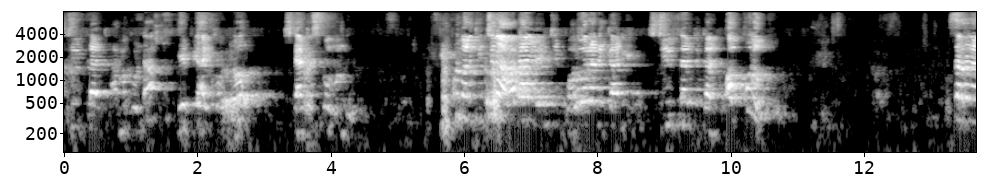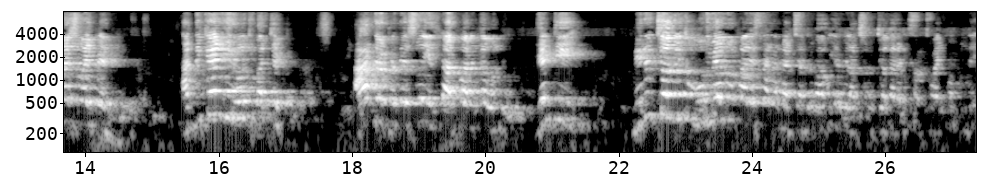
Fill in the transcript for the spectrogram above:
స్టీల్ ప్లాంట్ అమ్మకుండా ఏపీ హైకోర్టులో స్టేటస్ కో ఉంది. ఇప్పుడు మనకి ఇచ్చిన ఆదాయం ఏంటి? పోలవరానికి కానీ స్టీల్ ప్లాంట్ కానీ అప్పులు సర్వనాశనం అయిపోయింది అందుకే ఈ రోజు బడ్జెట్ ఆంధ్రప్రదేశ్లో ఎంత అధ్వానంగా ఉంది. ఏంటి? నిరుద్యోగులకు మూడు వేల రూపాయలు ఇస్తానన్నారు చంద్రబాబు. ఇరవై లక్షల ఉద్యోగాలని సంవత్సరం అయిపోతుంది.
